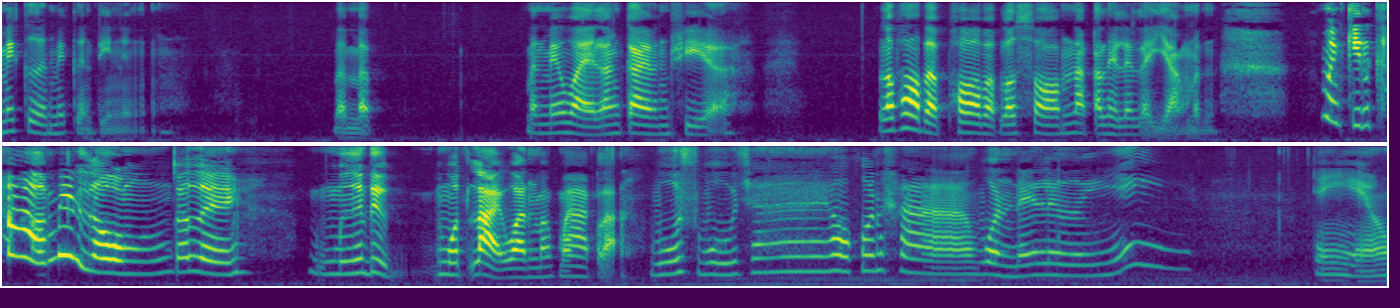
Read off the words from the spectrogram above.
ไม่เกินไม่เกินตีหนึ่งแบบแบบ มันไม่ไหวร่างกายมันเพลีย แล้วพอแบบพอแบบเราซ้อมหนักอะไรหลาย ๆ อย่างมัน มันกินข้าวไม่ลงก็เลย มื้อดึกงดหลายวันมาก ๆ ล่ะบูสบูใช่ขอบคุณค่ะบ่นได้เลยเจ๋ว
